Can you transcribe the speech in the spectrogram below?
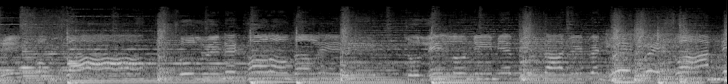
ရင်ကုန်သွားထိုလွင်တဲ့ခေါလောင်တန်လေးတို့လင်းလို့နေမြဲပြသားတွေအတွက်နှွေးထွေးစွာနေ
